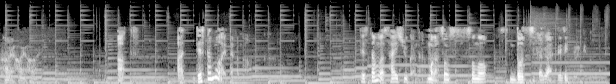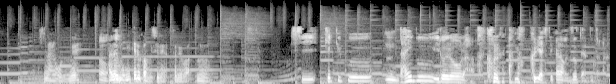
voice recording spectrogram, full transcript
はいはいはい。あ、あ、デスタムーアやったかな？デスタムーア最終かな？まあ、そその、どっちかが出てくるけなるほどね。ど。うん。あ、ででも、も似てるかもしれん、それは。うん。し、結局、うん、だいぶいろいろ、ほら、これ、あの、クリアしてからはずっとやってたから。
